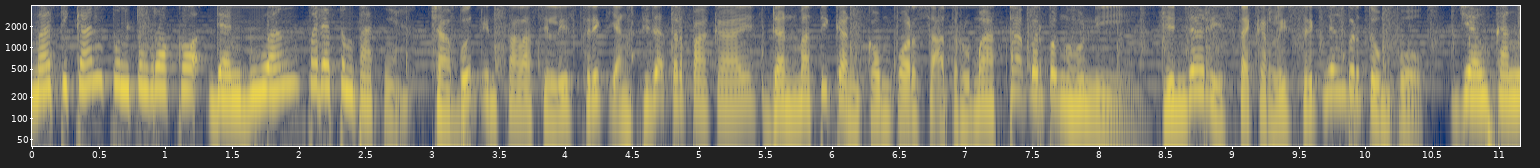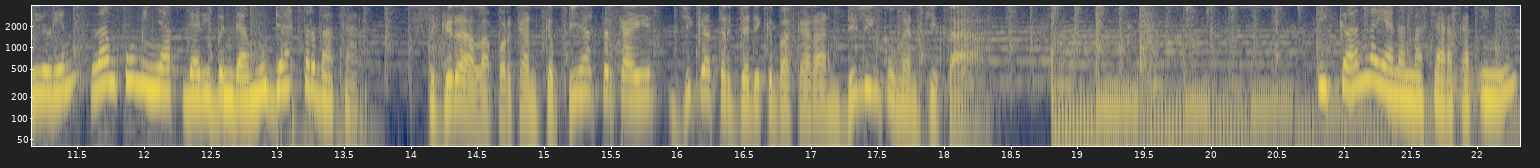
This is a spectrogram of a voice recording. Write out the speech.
Matikan puntung rokok dan buang pada tempatnya. Cabut instalasi listrik yang tidak terpakai dan matikan kompor saat rumah tak berpenghuni. Hindari steker listrik yang bertumpuk. Jauhkan lilin, lampu minyak dari benda mudah terbakar. Segera laporkan ke pihak terkait jika terjadi kebakaran di lingkungan kita. Iklan layanan masyarakat ini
